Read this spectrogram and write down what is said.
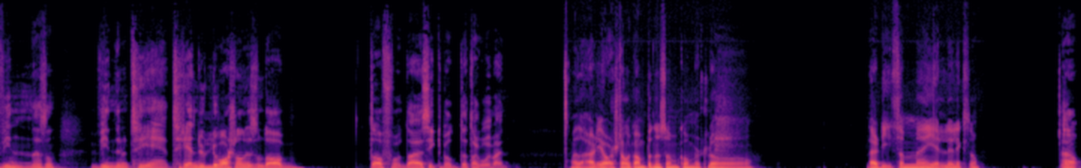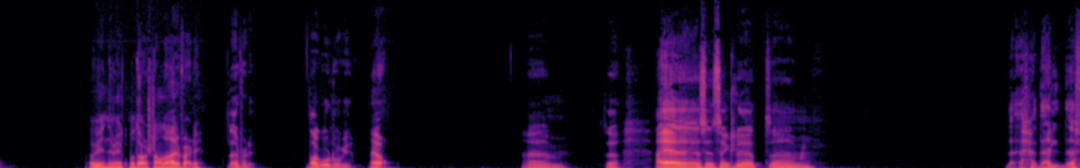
vinne sånn Vinner de 3-0 over Arsenal, liksom, da, da, får, da er jeg sikker på at dette går i veien. Ja, det er de Arsenal-kampene som kommer til å Det er de som gjelder, liksom. Ja, Og vinner vi ikke mot Arsenal, da er det ferdig. da er det ferdig. Da går toget. Ja. Um, så, nei, jeg, jeg syns egentlig at um, det, det, er, det, er,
